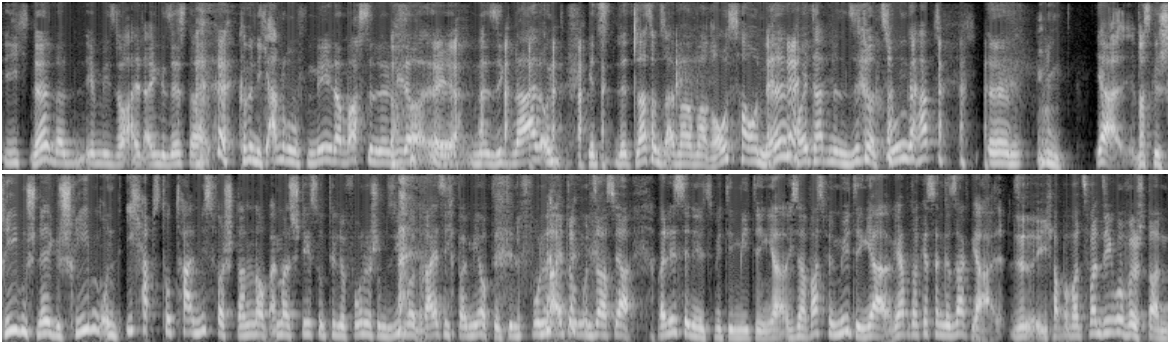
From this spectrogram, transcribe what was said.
ich, ne, dann irgendwie so alteingesessener, können wir nicht anrufen, nee, dann machst du dann wieder äh, Ja. ein Signal und jetzt, jetzt lass uns einfach mal raushauen, ne? Heute hatten wir eine Situation gehabt, ähm, ja, was geschrieben, schnell geschrieben und ich hab's total missverstanden. Auf einmal stehst du telefonisch um 7.30 Uhr bei mir auf der Telefonleitung und sagst, ja, was ist denn jetzt mit dem Meeting? Ja, ich sag, was für ein Meeting? Ja, wir haben doch gestern gesagt, ja, ich habe aber 20 Uhr verstanden.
